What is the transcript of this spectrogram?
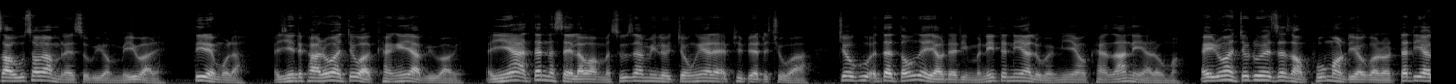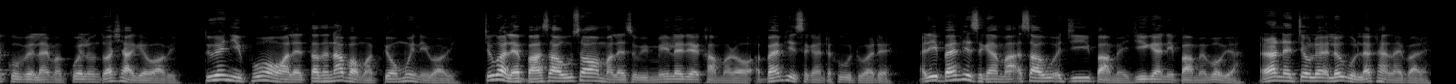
ဆောက်ဦးဆောက်ရမလဲဆိုပြီးတော့မေးပါတယ်သိတယ်မို့လားအရင်တစ်ခါတော့ကျုပ်ကခံခဲ့ရပြီးပါပြီအရင်ကအသက်20လောက်ကမစူးစမ်းမိလို့ကြုံခဲ့ရတဲ့အဖြစ်အပျက်တချို့ဟာကျုပ်ခုအသက်30ရောက်တဲ့အထိမနေ့တနေ့ရလိုပဲမြင်အောင်ခံစားနေရတော့မှာအဲဒီတော့ကျုပ်တို့ရဲ့ဇက်ဆောင်ဖိုးမောင်တယောက်ကတော့တတိယကိုဗစ်လိုင်းမှာကွယ်လွန်သွားရှာခဲ့ပါပြီ သူရဲ့ညီဖိုးအောင်ကလည်းတာသနာပေါင်မှာပျော်မွေ့နေပါပြီကျုပ်ကလည်းဘာသာဦးဆောက်ရမှာလဲဆိုပြီးမေးလိုက်တဲ့အခါမှာတော့အပန်းဖြေစကန်တစ်ခုအတွက်တဲ့အဲ့ဒီပန်းဖြေစကန်မှာအဆောက်အဦအကြီးပါမယ်ရေကန်နေပါမယ်ပေါ့ဗျာအဲ့ဒါနဲ့ကျုပ်လည်းအလုပ်ကိုလက်ခံလိုက်ပါတယ်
